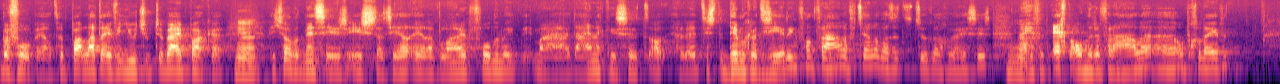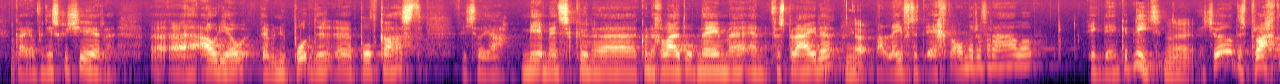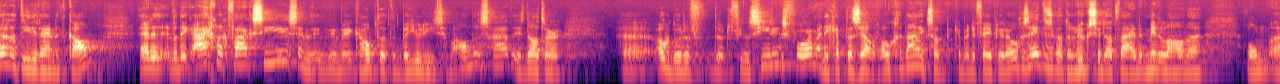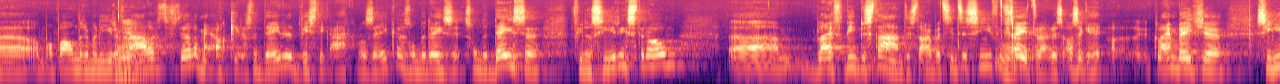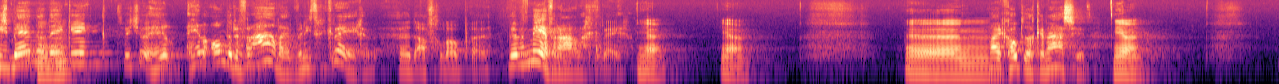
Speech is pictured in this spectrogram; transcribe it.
Bijvoorbeeld, laat even YouTube erbij pakken. ja. Weet je wel, wat mensen is, is dat ze heel, heel erg belangrijk vonden. maar uiteindelijk is het, het is de democratisering van verhalen vertellen, wat het natuurlijk al geweest is. Maar heeft het echt andere verhalen eh, opgeleverd? Daar kan je over discussiëren. Audio, we hebben nu pod, de, podcast. Weet je wel, ja, meer mensen kunnen, kunnen geluid opnemen en verspreiden. ja. Maar levert het echt andere verhalen op? Ik denk het niet. Nee. Weet je wel, het is prachtig dat iedereen het kan. Wat ik eigenlijk vaak zie is, en ik, hoop dat het bij jullie zeg maar, anders gaat, is dat er eh, ook door de, door de financieringsvorm, en ik heb dat zelf ook gedaan, ik, zat, ik heb bij de VPRO gezeten, dus ik had de luxe dat wij de middelen hadden om, eh, om op andere manieren Ja. verhalen te vertellen. Maar elke keer als we deden, wist ik eigenlijk wel zeker, zonder deze, zonder deze financieringstroom ehm, blijft het niet bestaan. Het is te arbeidsintensief, et Ja. cetera. Dus als ik een klein beetje cynisch ben, dan Mhm. denk ik, weet je, heel, hele andere verhalen hebben we niet gekregen eh, de afgelopen. We hebben meer verhalen gekregen. Ja, ja. Ehm, Maar ik hoop dat ik ernaast zit. ja.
